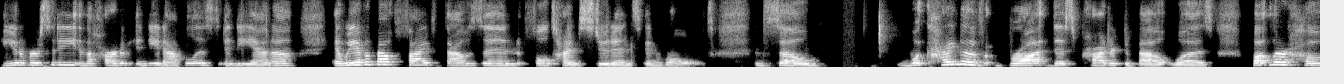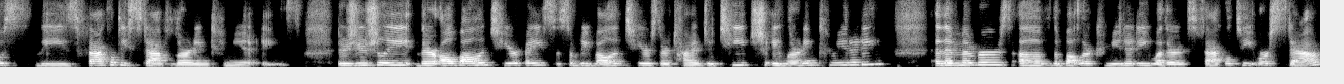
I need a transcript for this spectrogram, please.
university in the heart of Indianapolis, Indiana, and we have about 5,000 full-time students enrolled. And so what kind of brought this project about was Butler hosts these faculty staff learning communities. There's usually, they're all volunteer based, so somebody volunteers their time to teach a learning community. And then members of the Butler community, whether it's faculty or staff,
